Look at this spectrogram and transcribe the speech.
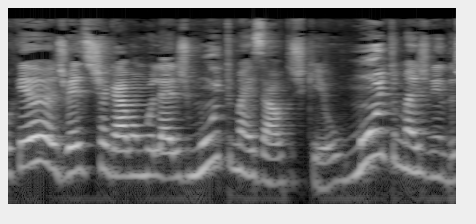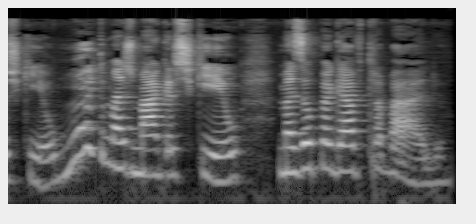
Porque às vezes chegavam mulheres muito mais altas que eu, muito mais lindas que eu, muito mais magras que eu, mas eu pegava o trabalho.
